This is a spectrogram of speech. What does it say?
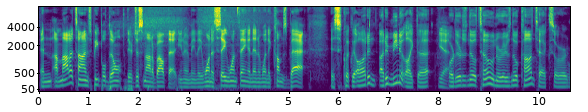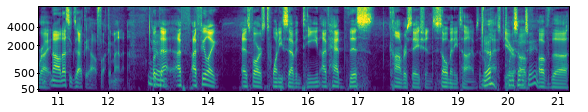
And a lot of times people don't, they're just not about that. You know what I mean? They want to say one thing, and then when it comes back, it's quickly, oh, I didn't, I didn't mean it like that. Yeah. Or there's no tone, or there's no context, or Right. No, that's exactly how I fucking meant it. But Yeah. that I, f- I feel like as far as 2017, I've had this conversation so many times in the Yeah, last year of, of the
